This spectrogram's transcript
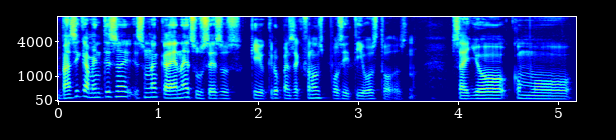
básicamente es una, cadena de sucesos que yo quiero pensar que fueron positivos todos, ¿no? O sea, yo como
